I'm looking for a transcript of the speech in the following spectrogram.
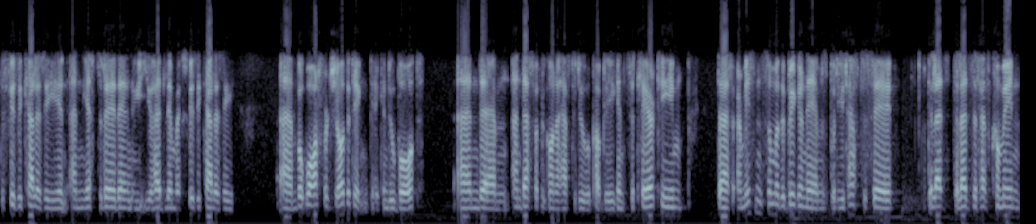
the physicality. And, and yesterday, then you had Limerick's physicality, um, but Waterford showed that they can, they can do both, and um, and that's what we're going to have to do probably against the Clare team that are missing some of the bigger names. But you'd have to say the lads the lads that have come in,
